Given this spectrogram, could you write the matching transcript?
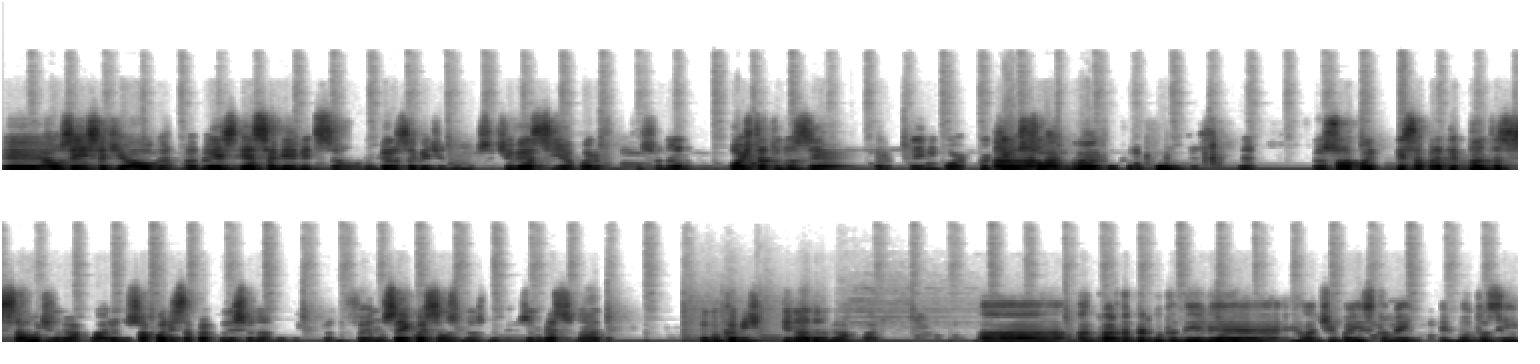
é, ausência de alga, tudo. Essa é a minha medição. Eu não quero saber de números. Se tiver assim, aquário funcionando, pode estar tudo zero, nem me importa. Porque ah, eu só aquário para plantas, né? Eu sou um aquarista para ter plantas de saúde no meu aquário. Eu não sou aquarista para colecionar números. Eu não, eu não, sei quais são os meus números. Eu não meço nada. Eu nunca medi nada no meu aquário. A, a quarta pergunta dele é relativa a isso também. Ele botou assim:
